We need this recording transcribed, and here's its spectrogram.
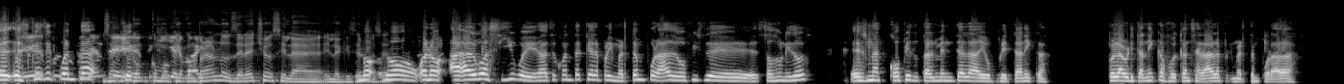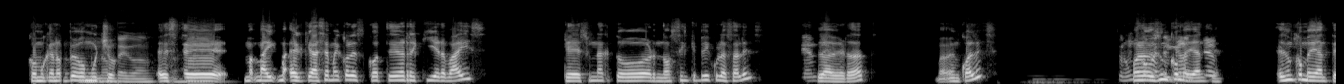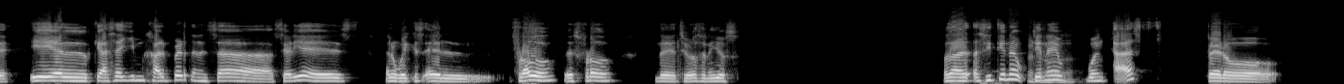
Es, es Sí, que es se cuenta... O sea, que como que compraron los derechos y la, y la quisieron No, hacer. no, bueno, algo así, güey. Haz de cuenta que la primera temporada de Office de Estados Unidos es una copia totalmente a la británica. Pero la británica fue cancelada la primera temporada. Como que no pegó No mucho. pegó. Este, Mike- el que hace Michael Scott es Ricky Gervais, que es un actor, no sé en qué película sales, la verdad. ¿En cuáles? Bueno, es un comediante. Es un comediante. Y el que hace a Jim Halpert en esa serie es el güey que es el Frodo, es Frodo, de El Señor de los Anillos. O sea, así tiene, tiene buen cast, pero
